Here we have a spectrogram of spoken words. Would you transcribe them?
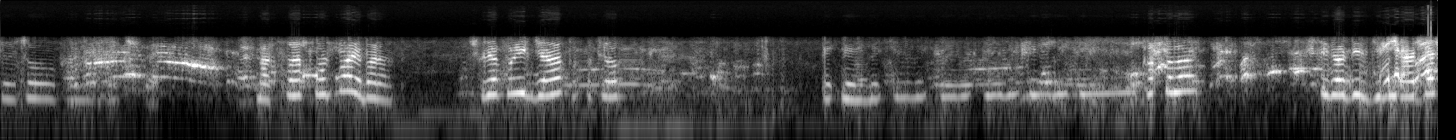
Şöyle çok Bak flat pomp var ya bana. Şuraya koyunca patlatıyorum. Bekleyin, bekleyin, bekleyin, bekleyin, bekleyin, bekleyin. Patla lan. İşte gördüğünüz gibi yerde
